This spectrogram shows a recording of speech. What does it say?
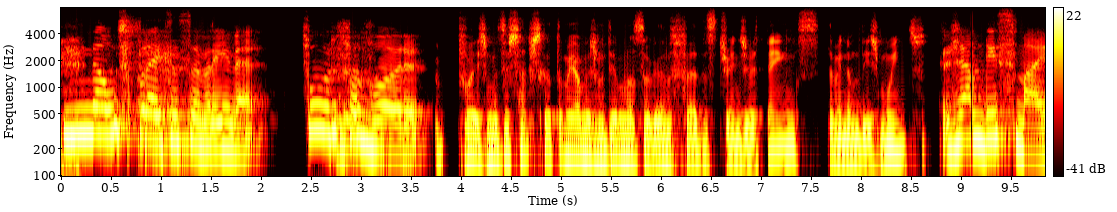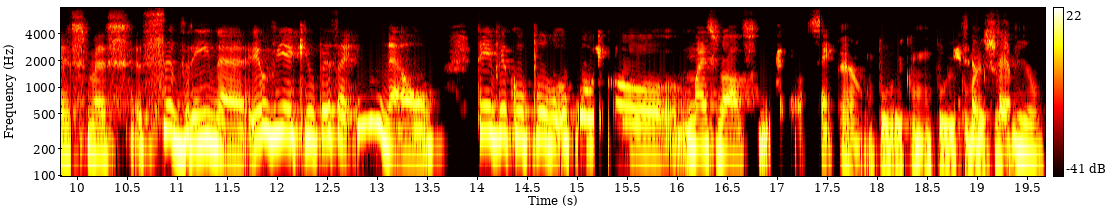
Não espreites a Sabrina. Por favor. Pois, mas eu sabes que eu também ao mesmo tempo não sou grande fã de Stranger Things. Também não me diz muito. Já me disse mais, mas Sabrina, eu vi aquilo e pensei, não. Tem a ver com o público mais novo. Sim. É, um público, um público mais juvenil.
